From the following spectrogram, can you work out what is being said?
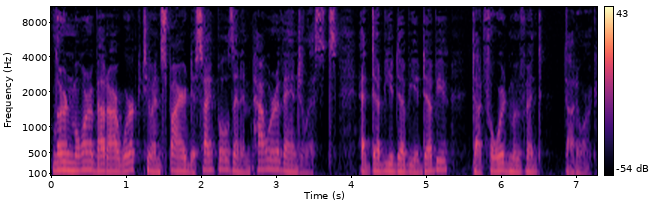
Learn more about our work to inspire disciples and empower evangelists at www.forwardmovement.org.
